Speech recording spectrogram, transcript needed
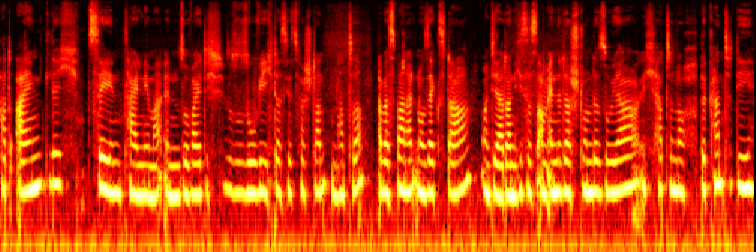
hat eigentlich zehn TeilnehmerInnen, soweit ich, so, so wie ich das jetzt verstanden hatte. Aber es waren halt nur sechs da. Und ja, dann hieß es am Ende der Stunde so, ja, ich hatte noch Bekannte, die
